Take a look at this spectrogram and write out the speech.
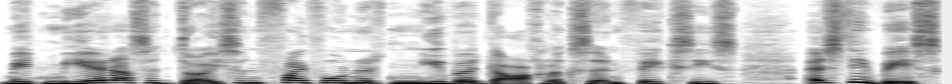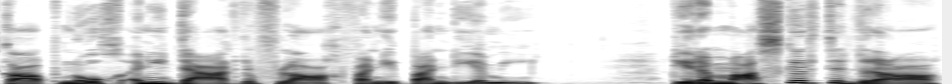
Met meer as 1500 nuwe daaglikse infeksies is die Wes-Kaap nog in die derde vlaag van die pandemie. Deur 'n masker te dra,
